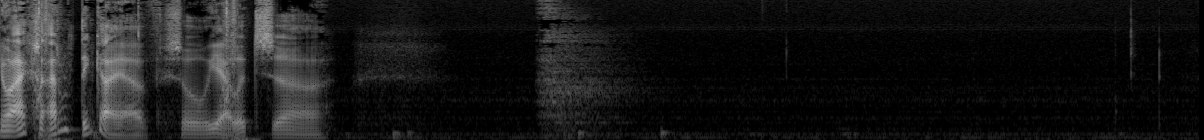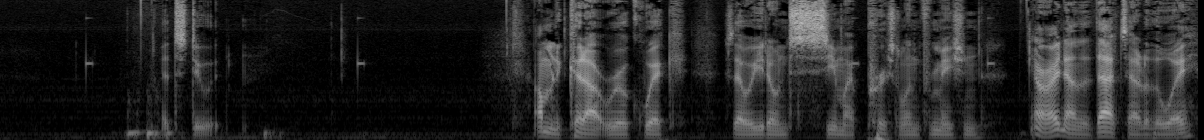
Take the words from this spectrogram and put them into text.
no, actually, I don't think I have. So yeah, let's. Uh, let's do it. I'm gonna cut out real quick so that way you don't see my personal information. All right, now that that's out of the way.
